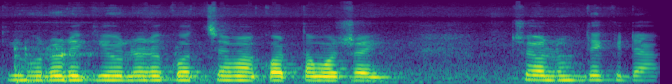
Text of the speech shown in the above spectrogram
কি হলো রে, কি হলো রে করছে আমার কর্তামশাই। চলো দেখি ডাক।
